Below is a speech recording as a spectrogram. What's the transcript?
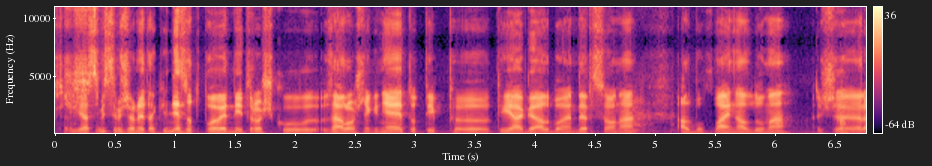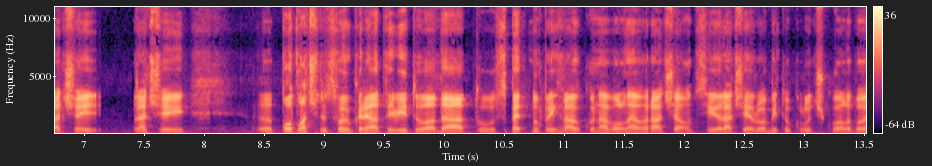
Čiže ja si myslím, že on je taký nezodpovedný trošku záložník. Nie je to typ uh, Tiaga alebo Hendersona alebo Wijnalduma, že radšej, radšej e, potlačí tú svoju kreativitu a dá tú spätnú prihrávku na voľného hráča, on si radšej robí tú kľúčku alebo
